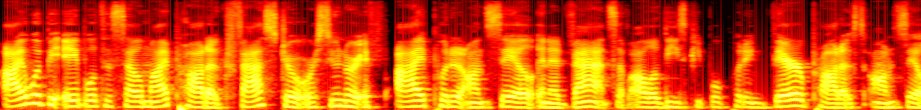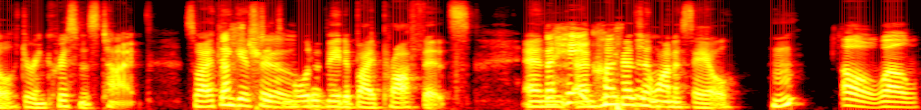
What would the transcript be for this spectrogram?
I would be able to sell my product faster or sooner if I put it on sale in advance of all of these people putting their products on sale during Christmas time. So I think That's it's just motivated by profits. And But hey, and who doesn't want a sale? Hmm? Oh, well,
